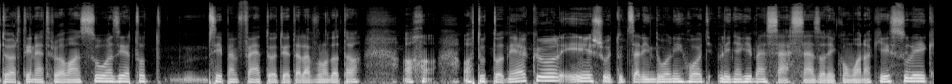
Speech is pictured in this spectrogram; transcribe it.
történetről van szó, azért ott szépen feltölti a telefonodat a, a, a tudtod nélkül, és úgy tudsz elindulni, hogy lényegében 100%-on van a készülék,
